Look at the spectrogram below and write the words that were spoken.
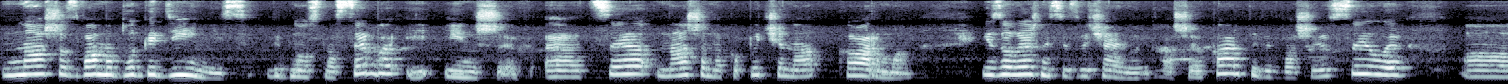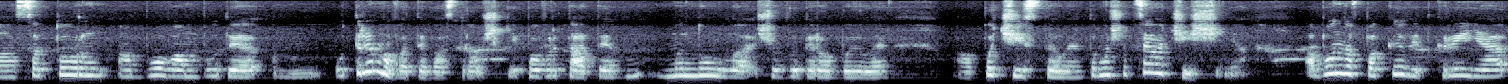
наша з вами благодійність відносно себе і інших. Е, Це наша накопичена карма. І залежності, звичайно, від вашої карти, від вашої сили. Сатурн або вам буде утримувати вас трошки, повертати в минуле, що ви доробили, почистили, тому що це очищення. Або навпаки відкриє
